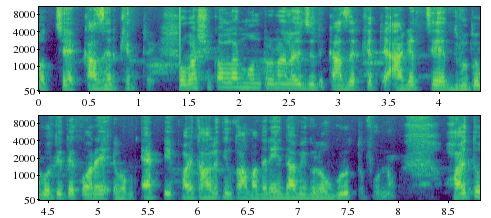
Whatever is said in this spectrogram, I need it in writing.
হচ্ছে কাজের ক্ষেত্রে। প্রবাসী কল্যাণ মন্ত্রণালয় যদি কাজের ক্ষেত্রে আগের চেয়ে দ্রুত গতিতে করে এবং অ্যাক্টিভ হয়, তাহলে কিন্তু আমাদের এই দাবিগুলো গুরুত্বপূর্ণ। হয়তো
